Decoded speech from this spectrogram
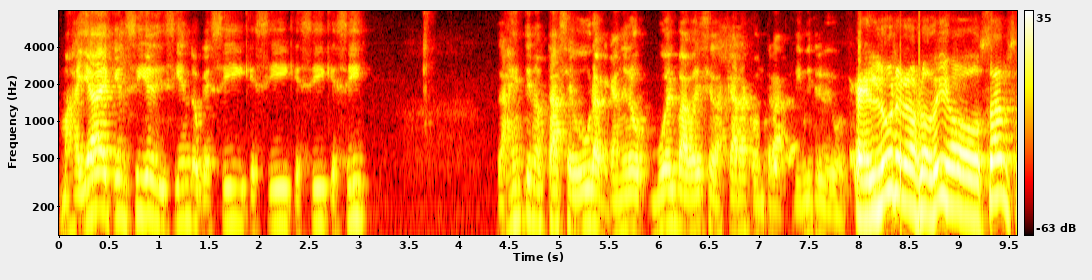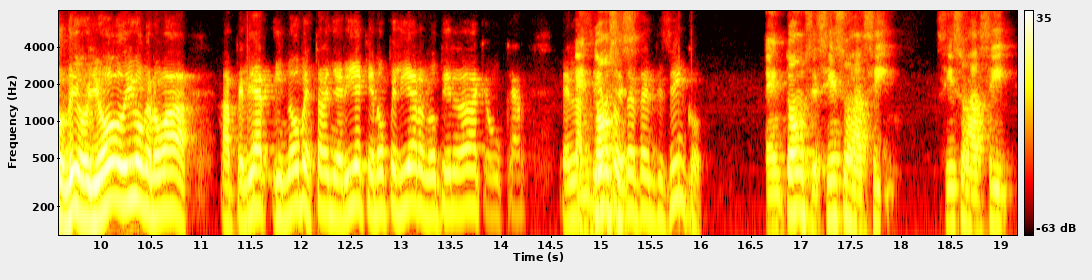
Más allá de que él sigue diciendo que sí, que sí, que sí, que sí, la gente no está segura que Canelo vuelva a verse las caras contra Dimitri Bigol. El lunes nos lo dijo Samson, dijo, yo digo que no va a pelear y no me extrañaría que no peleara, no tiene nada que buscar en la entonces, 175. Entonces, si eso es así, si eso es así,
